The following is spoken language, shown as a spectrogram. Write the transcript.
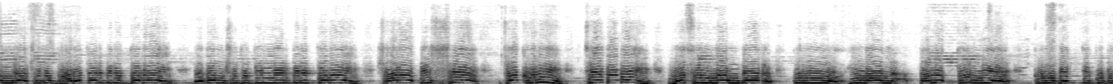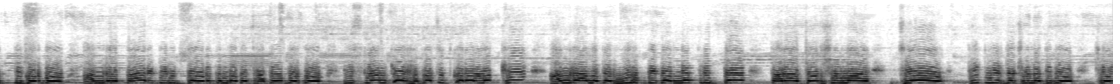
আমরা শুধু ভারতের বিরুদ্ধে নয়, এবং শুধু দিল্লির বিরুদ্ধে নয়, সারা বিশ্বে যখনই যেভাবেই মুসলমানদের কোনো ইমান তালাবদুল নিয়ে কোনো ব্যক্তি কটুক্তি করব, আমরা তার বিরুদ্ধে এরকমভাবে ঝাঁপিয়ে পড়ব ইসলামকে হেফাজত করার লক্ষ্যে আমরা আমাদের মুরব্বীদের নেতৃত্বে তারা জোর সময় যে দিক নির্দেশনা দিবে, সেই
